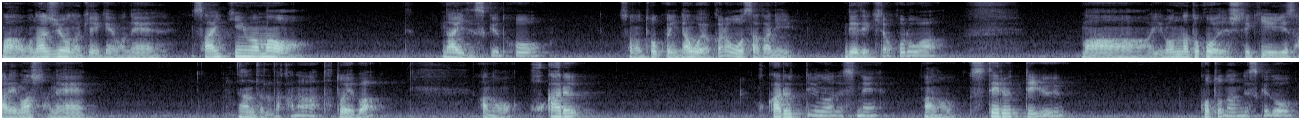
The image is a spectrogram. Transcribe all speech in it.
まあ同じような経験はね最近はまあないですけどその特に名古屋から大阪に出てきた頃はまあいろんなところで指摘されましたね。何だったかな。例えばあの「ほかる」「ほかる」っていうのはですねあの捨てるっていうことなんですけど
